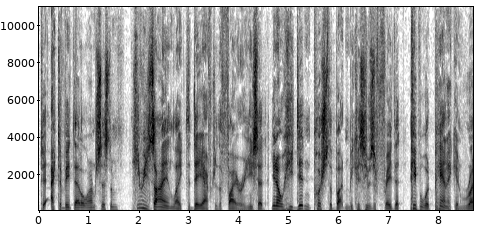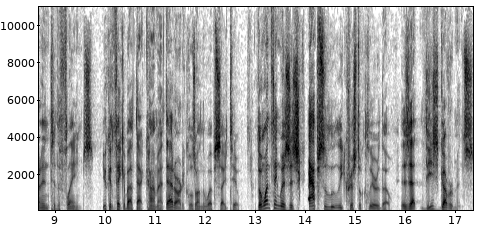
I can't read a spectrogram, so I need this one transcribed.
to activate that alarm system, he resigned like the day after the fire, and he said, you know, he didn't push the button because he was afraid that people would panic and run into the flames. You can think about that comment. That article's on the website too. The one thing was it's absolutely crystal clear, though, is that these governments,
